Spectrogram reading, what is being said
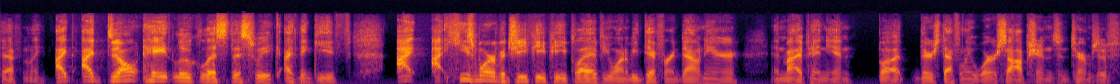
Definitely. I I don't hate Luke List this week. I think if I, I he's more of a GPP play if you want to be different down here, in my opinion. But there's definitely worse options in terms of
